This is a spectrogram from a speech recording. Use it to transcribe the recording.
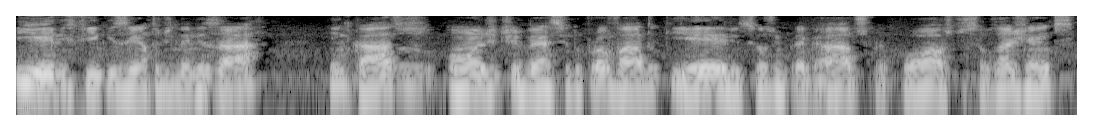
e ele fica isento de indenizar em casos onde tiver sido provado que ele, seus empregados, prepostos, seus agentes,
